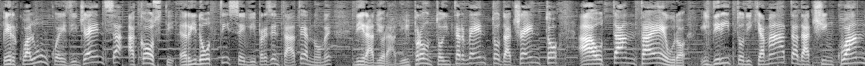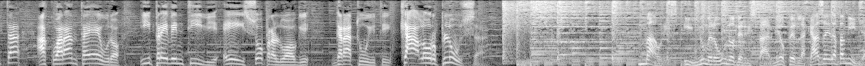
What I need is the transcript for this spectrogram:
per qualunque esigenza a costi ridotti se vi presentate a nome di Radio Radio. Il pronto intervento da 100 a 80 euro, il diritto di chiamata da 50 a 40 euro, i preventivi e i sopralluoghi gratuiti. Calor Plus. Mauris, il numero uno del risparmio per la casa e la famiglia.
